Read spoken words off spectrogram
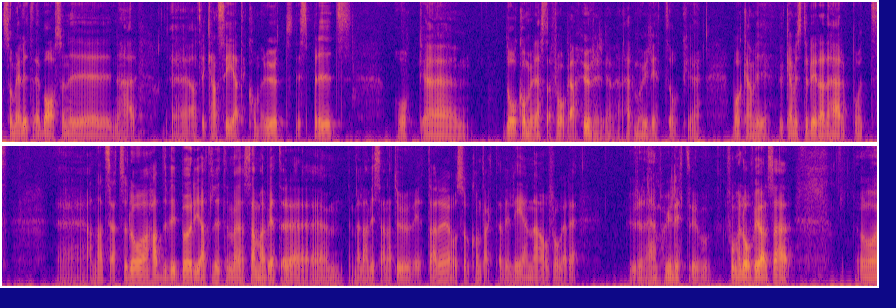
som är lite basen i den här eh, Eh, att vi kan se att det kommer ut, det sprids och eh, då kommer nästa fråga, hur är det här möjligt och eh, vad kan vi, hur kan vi studera det här på ett annat sätt? Så då hade vi börjat lite med samarbete mellan vissa naturvetare och så kontaktade vi Lena och frågade hur är det här möjligt? Får man lov att göra så här? Och,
